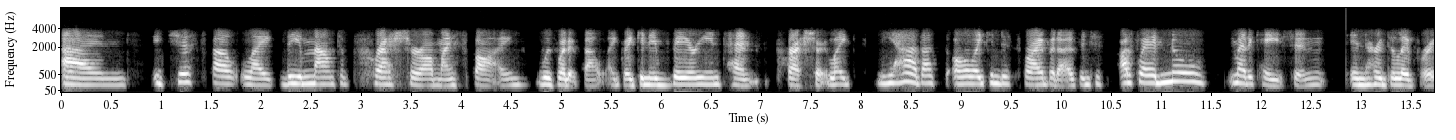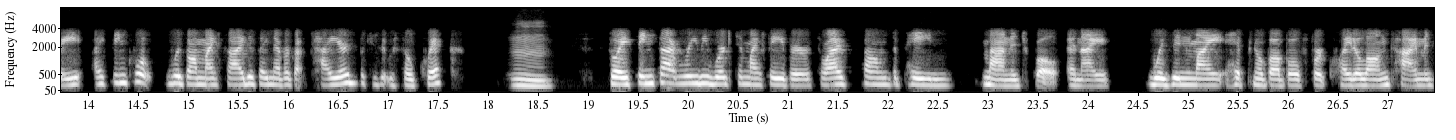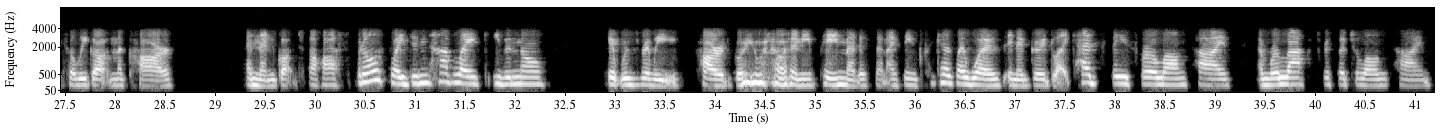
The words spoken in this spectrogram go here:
And it just felt like the amount of pressure on my spine was what it felt like, like in a very intense pressure. Like, yeah, that's all I can describe it as. It just, also, I had no medication in her delivery. I think what was on my side is I never got tired because it was so quick. Mm. So I think that really worked in my favor. So I found the pain manageable and I was in my hypno bubble for quite a long time until we got in the car and then got to the hospital. So I didn't have like, even though it was really hard going without any pain medicine, I think because I was in a good like headspace for a long time and relaxed for such a long time,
